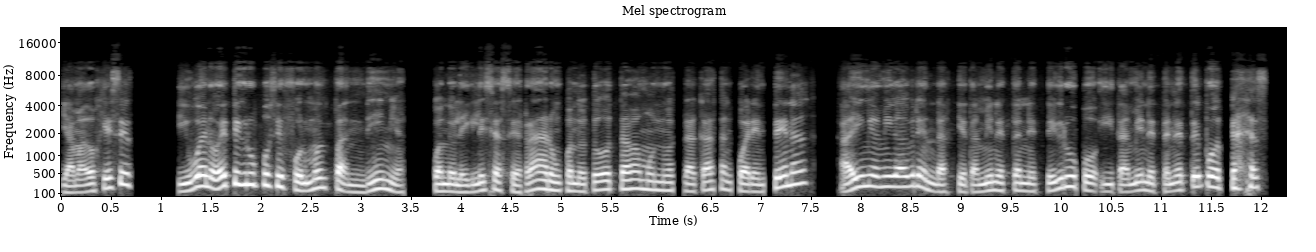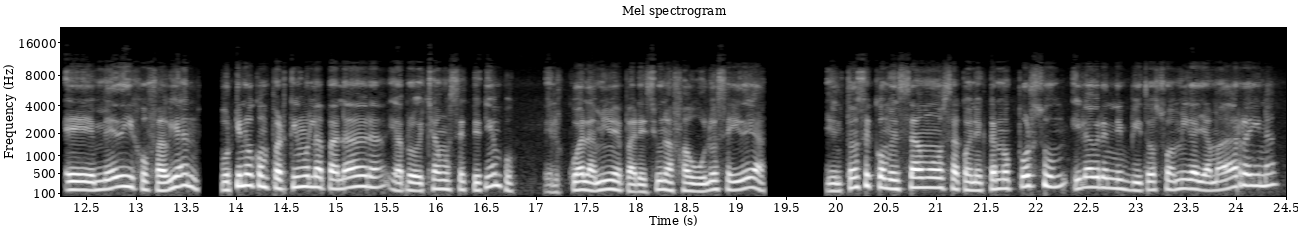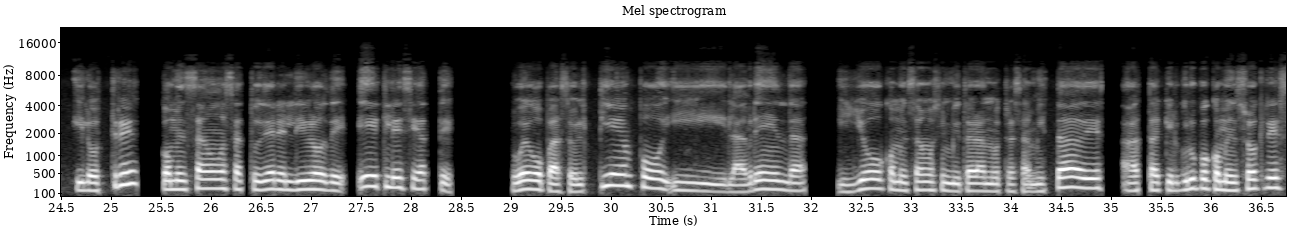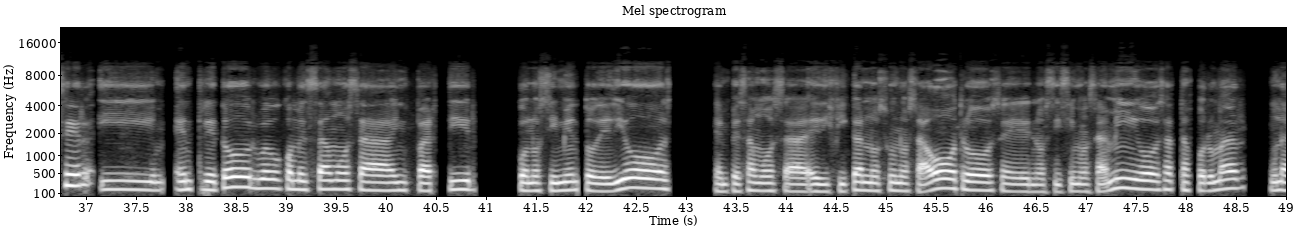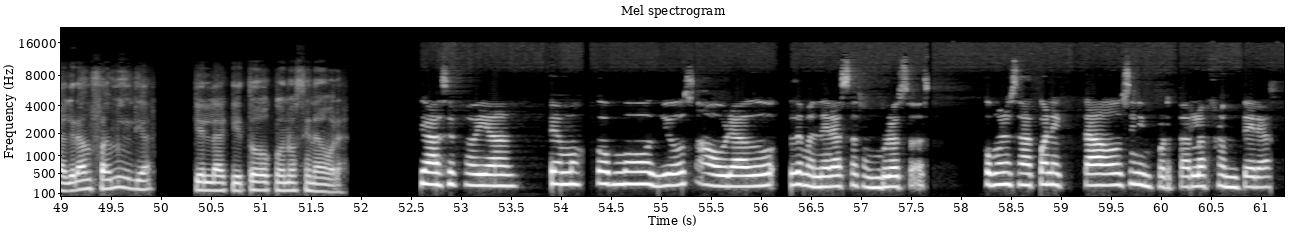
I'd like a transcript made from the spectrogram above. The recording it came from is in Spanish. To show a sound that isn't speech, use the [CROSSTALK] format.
llamado GESET. Y bueno, este grupo se formó en pandemia, cuando la iglesia cerraron, cuando todos estábamos en nuestra casa en cuarentena. Ahí mi amiga Brenda, que también está en este grupo y también está en este podcast, [LAUGHS] eh, me dijo, Fabián, ¿por qué no compartimos la palabra y aprovechamos este tiempo? El cual a mí me pareció una fabulosa idea. Entonces comenzamos a conectarnos por Zoom y la Brenda invitó a su amiga llamada Reina y los tres comenzamos a estudiar el libro de Eclesiastes. Luego pasó el tiempo y la Brenda y yo comenzamos a invitar a nuestras amistades hasta que el grupo comenzó a crecer y entre todos luego comenzamos a impartir conocimiento de Dios, empezamos a edificarnos unos a otros, eh, nos hicimos amigos, hasta formar una gran familia que es la que todos conocen ahora. Gracias, Fabián. Vemos cómo Dios ha obrado de maneras asombrosas, cómo nos ha conectado sin importar las fronteras.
